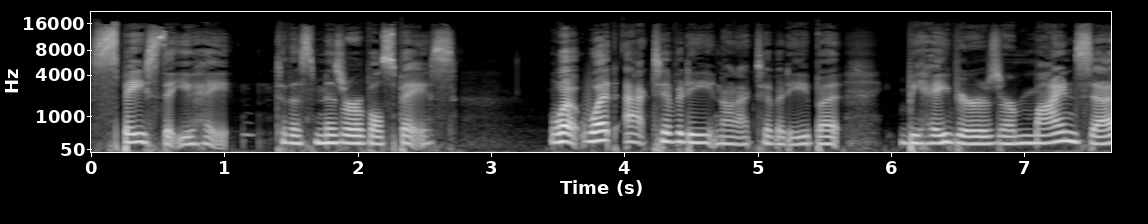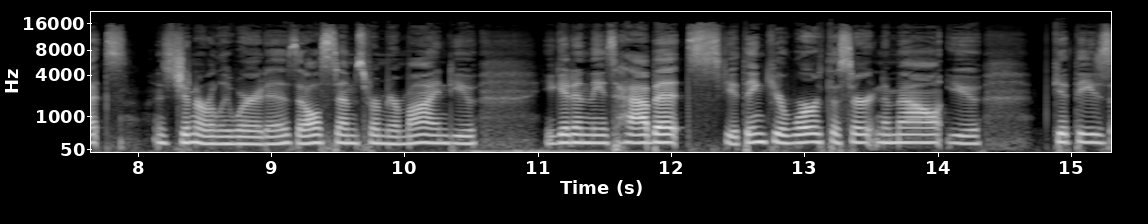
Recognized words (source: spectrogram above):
space that you hate, to this miserable space? What what activity, not activity, but behaviors or mindsets is generally where it is. It all stems from your mind. You you get in these habits, you think you're worth a certain amount, you get these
